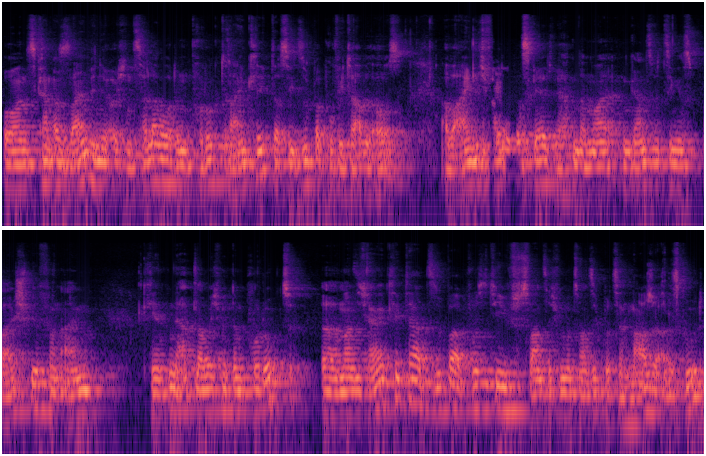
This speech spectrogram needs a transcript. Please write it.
Und es kann also sein, wenn ihr euch in Sellerboard ein Produkt reinklickt, das sieht super profitabel aus, aber eigentlich verliert das Geld. Wir hatten da mal ein ganz witziges Beispiel von einem Klienten, der hat, glaube ich, mit einem Produkt, äh, man sich reingeklickt hat, super positiv, 20, 25 Prozent Marge, alles gut.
